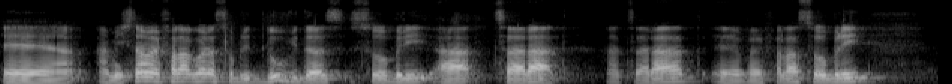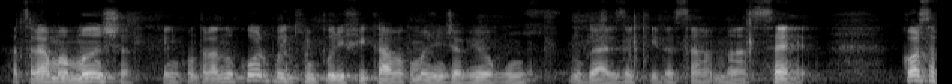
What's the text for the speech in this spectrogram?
É, a Mishnah vai falar agora sobre dúvidas sobre a tzarat. A tzarat é, vai falar sobre. A tzarat é uma mancha é encontrada no corpo e que impurificava, como a gente já viu em alguns lugares aqui dessa Maserhet. Costa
